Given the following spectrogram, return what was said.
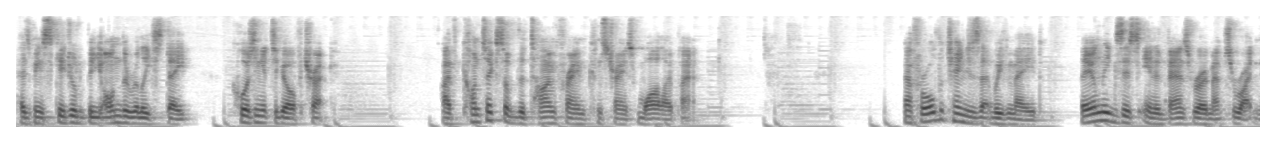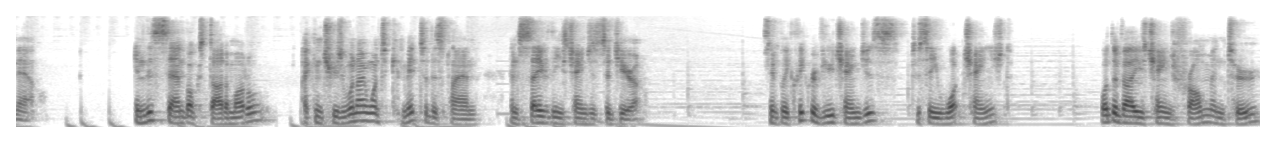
has been scheduled beyond the release date, causing it to go off track. I have context of the time frame constraints while I plan. Now for all the changes that we've made, they only exist in advanced roadmaps right now. In this sandbox data model, I can choose when I want to commit to this plan and save these changes to Jira. Simply click Review Changes to see what changed, what the values changed from and to,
